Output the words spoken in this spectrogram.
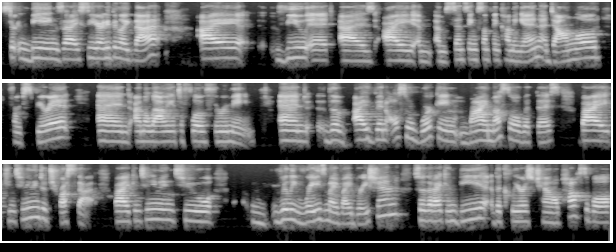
certain beings that i see or anything like that. I view it as i am I'm sensing something coming in a download from spirit and I'm allowing it to flow through me. And the I've been also working my muscle with this by continuing to trust that, by continuing to really raise my vibration so that I can be the clearest channel possible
